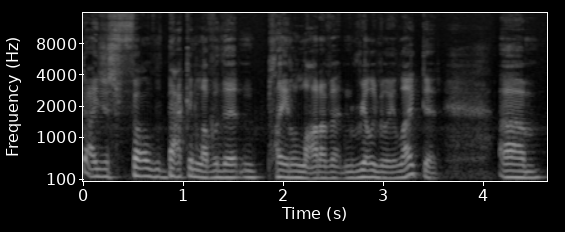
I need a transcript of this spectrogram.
I just fell back in love with it and played a lot of it and really really liked it. Um,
